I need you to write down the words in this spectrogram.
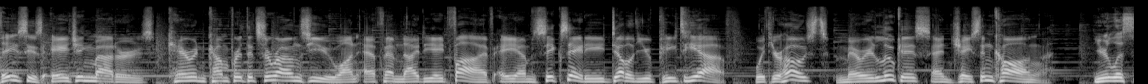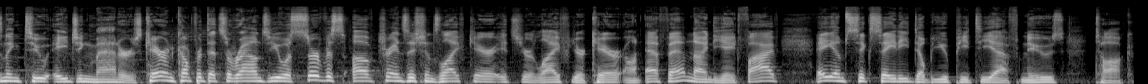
This is Aging Matters, care and comfort that surrounds you on FM 98.5 AM 680 WPTF with your hosts, Mary Lucas and Jason Kong. You're listening to Aging Matters, care and comfort that surrounds you, a service of Transitions Life Care. It's your life, your care on FM 98.5, AM 680, WPTF News, Talk,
